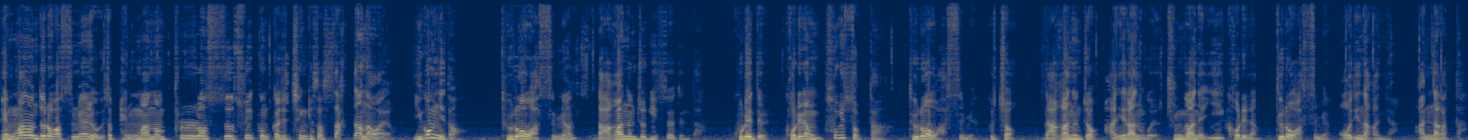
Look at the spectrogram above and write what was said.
100만 원 들어갔으면 여기서 100만 원 플러스 수익금까지 챙겨서 싹 다 나와요. 이겁니다. 들어왔으면 나가는 적이 있어야 된다. 고래들 거래량 속일 수 없다. 들어왔으면 그쵸? 나가는 적 아니라는 거예요. 중간에 이 거래량 들어왔으면 어디 나갔냐? 안 나갔다.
